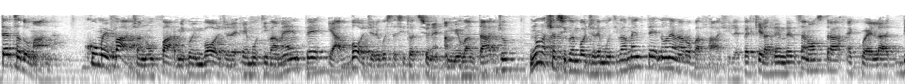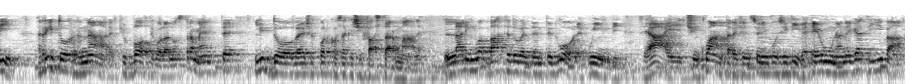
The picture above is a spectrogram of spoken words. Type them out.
Terza domanda, come faccio a non farmi coinvolgere emotivamente e a avvolgere questa situazione a mio vantaggio? Non lasciarsi coinvolgere emotivamente non è una roba facile, perché la tendenza nostra è quella di ritornare più volte con la nostra mente lì dove c'è qualcosa che ci fa star male. La lingua batte dove il dente duole, quindi se hai 50 recensioni positive e una negativa,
